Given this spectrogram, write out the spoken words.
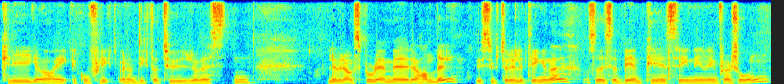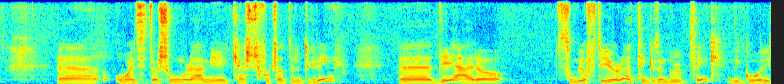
krigen og egentlig konflikt mellom diktaturer og Vesten, leveranseproblemer, handel, de strukturelle tingene, altså disse BNP-svingningene og inflasjonen, eh, og en situasjon hvor det er mye cash fortsatt rundt omkring, eh, det er å som de ofte gjør, da, tenke som groupthink. De går i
